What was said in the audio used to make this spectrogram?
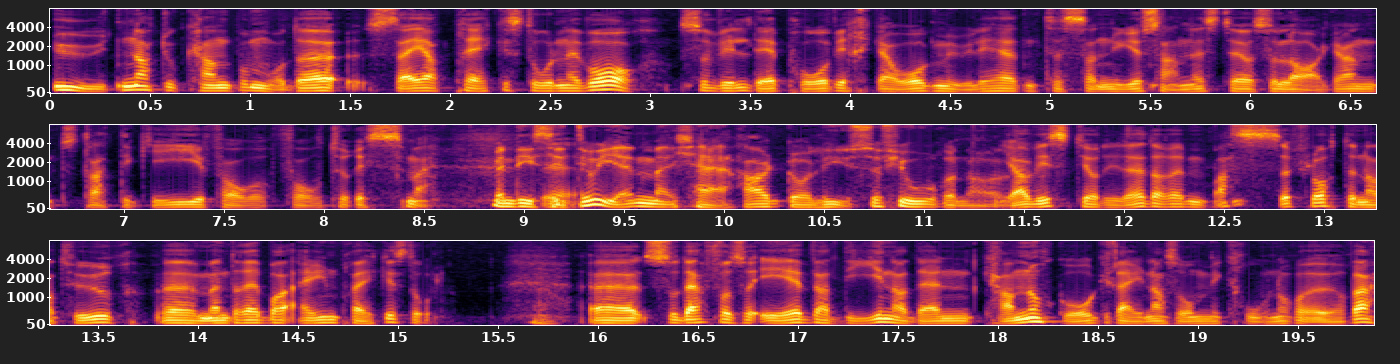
uten at du kan på en måte si at Prekestolen er vår, så vil det påvirke òg muligheten til nye Sandnes til å lage en strategi for, for, turisme. Men de sitter jo igjen med Kjærhag og Lysefjorden og Ja visst gjør de det. Det er masse flott natur, eh, men det er bare én Prekestol. Ja. Eh, så derfor så er verdien av den kan nok òg regnes om i kroner og øre.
